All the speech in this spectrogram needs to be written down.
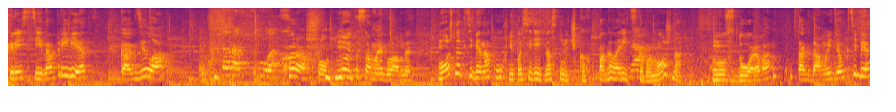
Кристина, привет. Как дела? Хорошо. Хорошо. Ну, это самое главное. Можно к тебе на кухню посидеть на стульчиках? Поговорить с тобой можно? Ну, здорово. Тогда мы идем к тебе.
